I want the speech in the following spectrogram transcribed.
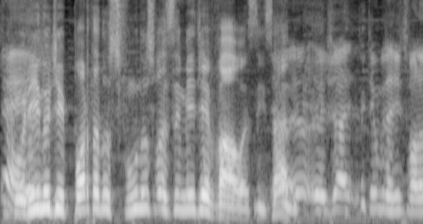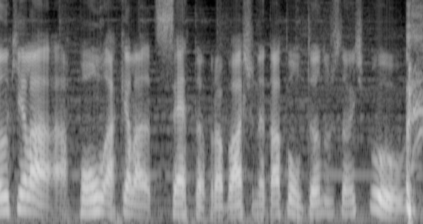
É, figurino de Porta dos Fundos fosse medieval, assim, sabe? Eu, eu- eu já tem muita gente falando que ela apon, aquela seta pra baixo, né, tá apontando justamente pro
